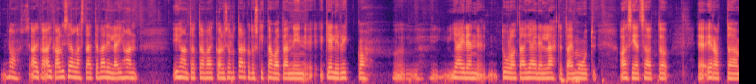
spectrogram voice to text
no, aika, aika oli sellaista, että välillä ihan, ihan tota, vaikka olisi ollut tarkoituskin tavata, niin kelirikko, jäiden tulo tai jäiden lähtö tai muut asiat saattoi erottaa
